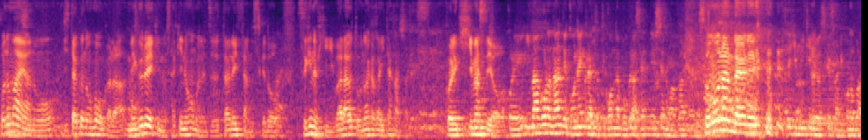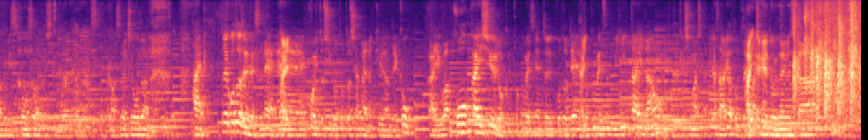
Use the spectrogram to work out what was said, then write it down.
この前あの自宅の方から目黒駅の先の方までずっと歩いてたんですけど、はい。次の日笑うとお腹が痛かったです。これ聞きますよ。これ今頃なんで5年ぐらい経ってこんな僕ら宣伝してるのか分かんないです。そうなんだよね。ぜひ三木亮介さんにこの番組スポンサードしてもらいたいんですけど、まあ、それは冗談なんですけど。はい、ということでですね、はい。えー恋と仕事と社会の Q&A 今回は公開収録特別編ということで、はい。特別ミニ対談をお届けしました。皆さんありがとうございました、はいありがとうございました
